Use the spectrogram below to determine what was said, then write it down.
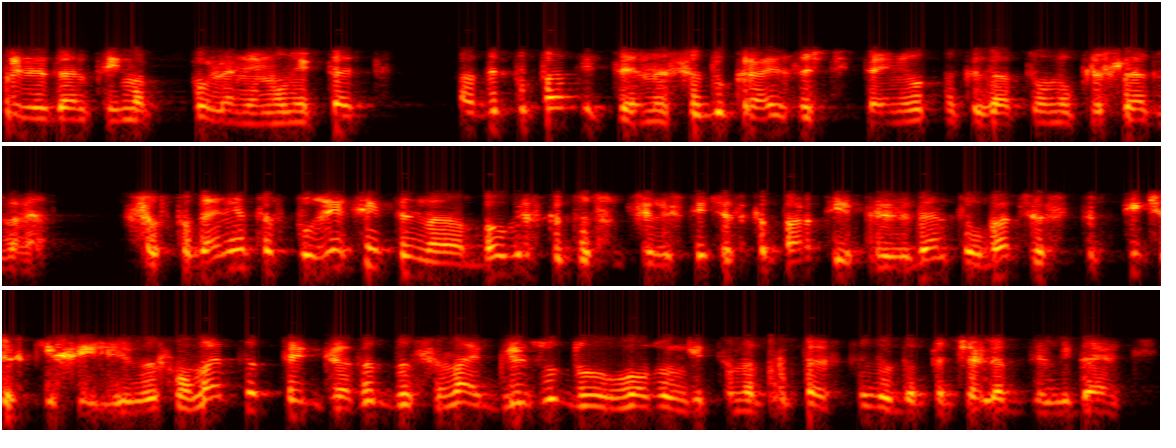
Президента има пълен имунитет – а депутатите не са до край защитени от наказателно преследване. Съвпаденията в позициите на Българската социалистическа партия и президента обаче са тактически сили. В момента те гледат да са най-близо до лозунгите на протеста, за да печелят дивиденти.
